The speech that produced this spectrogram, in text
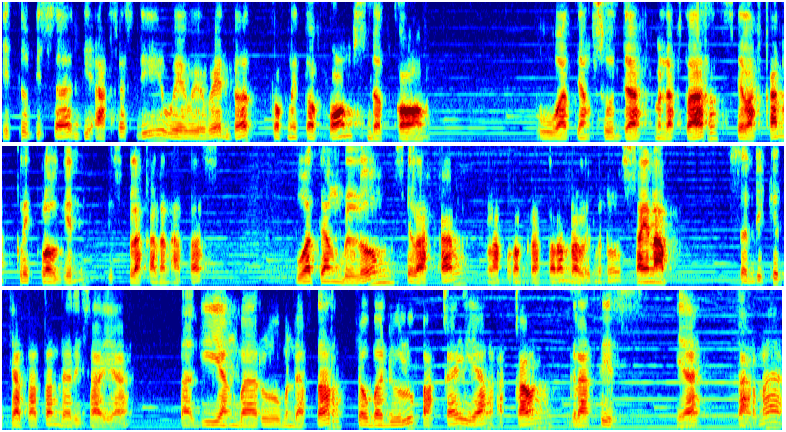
Itu bisa diakses di www.cognitoforms.com. Buat yang sudah mendaftar, silahkan klik login di sebelah kanan atas. Buat yang belum, silahkan melakukan pendaftaran melalui menu sign up. Sedikit catatan dari saya, bagi yang baru mendaftar, coba dulu pakai yang account gratis ya karena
